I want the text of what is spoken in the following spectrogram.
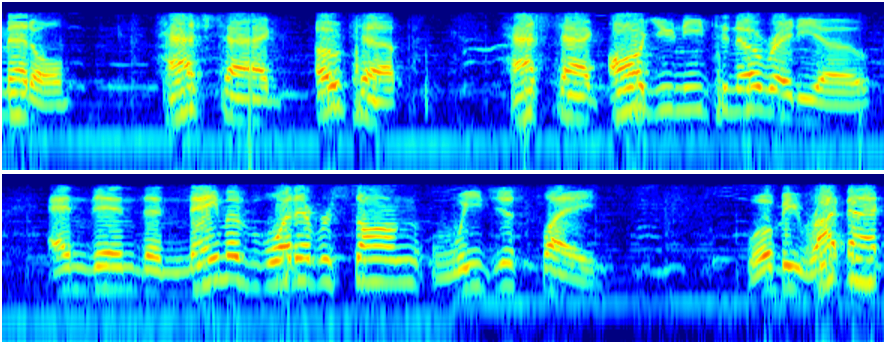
Metal, hashtag OTEP, hashtag All You Need to Know Radio, and then the name of whatever song we just played. We'll be right back.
